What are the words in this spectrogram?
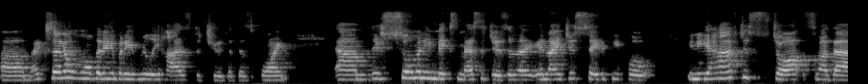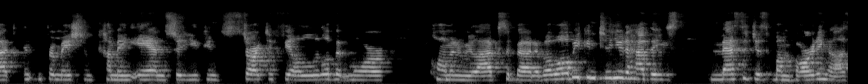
Um, because I don't know that anybody really has the truth at this point. Um, there's so many mixed messages, and I and I just say to people, you know, you have to stop some of that information coming in so you can start to feel a little bit more calm and relaxed about it. But while we continue to have these messages bombarding us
